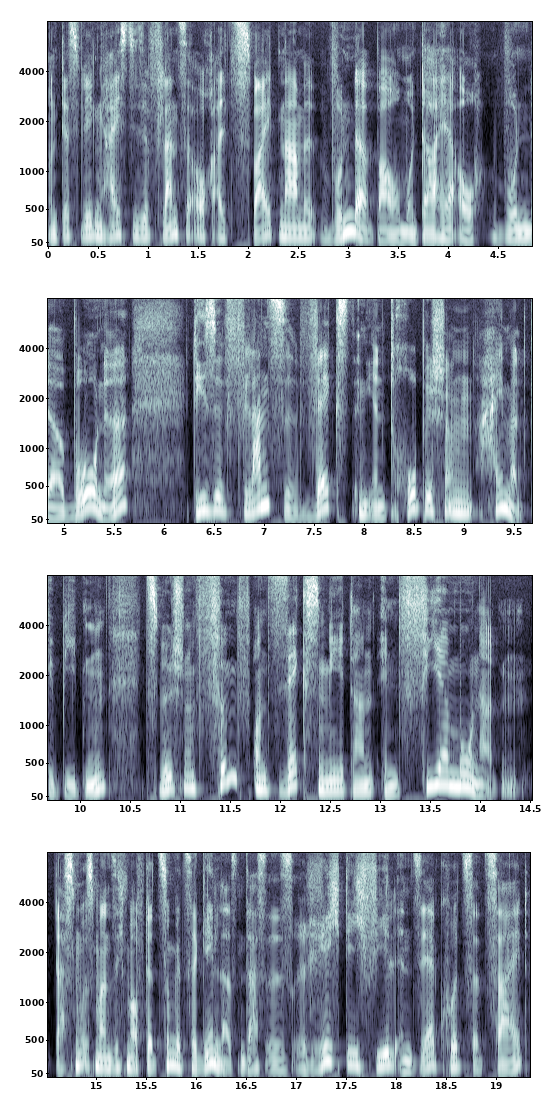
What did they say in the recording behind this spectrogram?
und deswegen heißt diese Pflanze auch als Zweitname Wunderbaum und daher auch Wunderbohne. Diese Pflanze wächst in ihren tropischen Heimatgebieten zwischen 5 und 6 Metern in vier Monaten. Das muss man sich mal auf der Zunge zergehen lassen. Das ist richtig viel in sehr kurzer Zeit.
